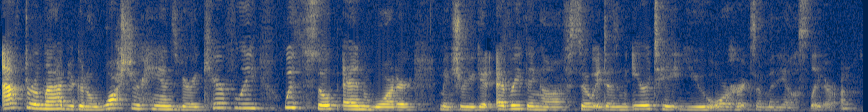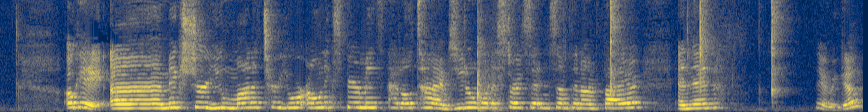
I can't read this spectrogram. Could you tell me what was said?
after a lab, you're to wash your hands very carefully with soap and water. Make sure you get everything off so it doesn't irritate you or hurt somebody else later on. Okay, uh, make sure you monitor your own experiments at all times. You don't want to start setting something on fire and then, there we go,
